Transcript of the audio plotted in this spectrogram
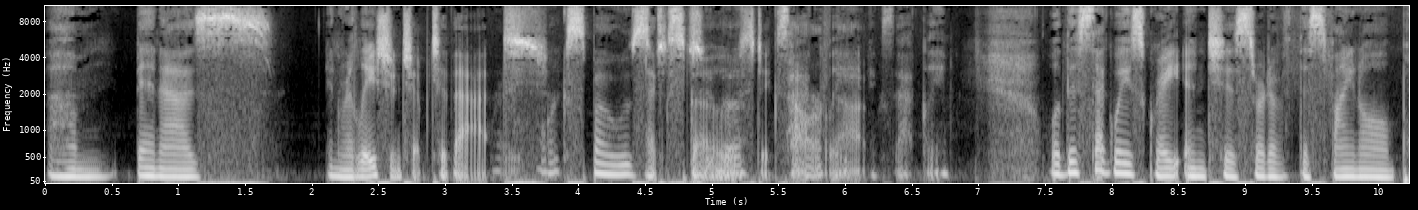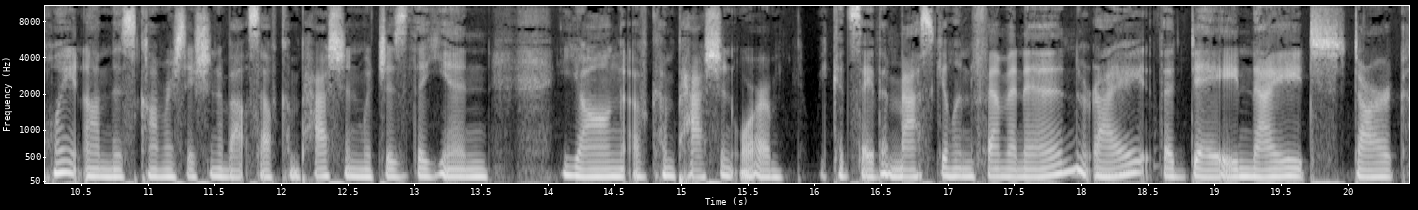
um, been as in relationship to that. Or exposed, Exposed, to the power of exactly. Exactly. Well, this segues great into sort of this final point on this conversation about self compassion, which is the yin yang of compassion, or we could say the masculine feminine, right? The day, night, dark,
